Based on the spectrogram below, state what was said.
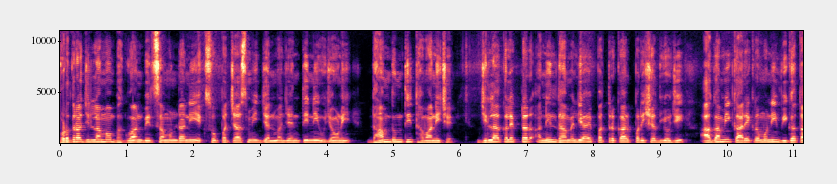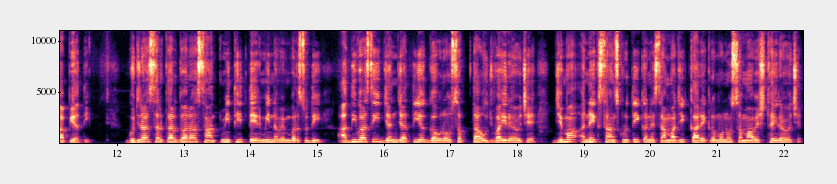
વડોદરા જિલ્લામાં ભગવાન બિરસા મુંડાની એકસો પચાસમી જન્મજયંતિની ઉજવણી ધામધૂમથી થવાની છે. જિલ્લા કલેક્ટર અનિલ ધામેલિયાએ પત્રકાર પરિષદ યોજી આગામી કાર્યક્રમોની વિગત આપી હતી. ગુજરાત સરકાર દ્વારા સાતમીથી તેરમી નવેમ્બર સુધી આદિવાસી જનજાતીય ગૌરવ સપ્તાહ ઉજવાઈ રહ્યો છે, જેમાં અનેક સાંસ્કૃતિક અને સામાજિક કાર્યક્રમોનો સમાવેશ થઈ રહ્યો છે.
